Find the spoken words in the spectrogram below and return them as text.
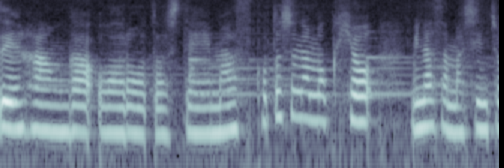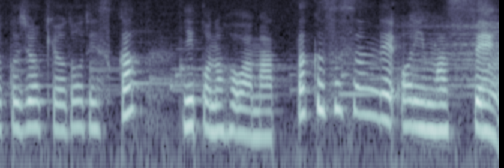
前半が終わろうとしています。今年の目標皆様進捗状況どうですか？ニコの方は全く進んでおりません。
